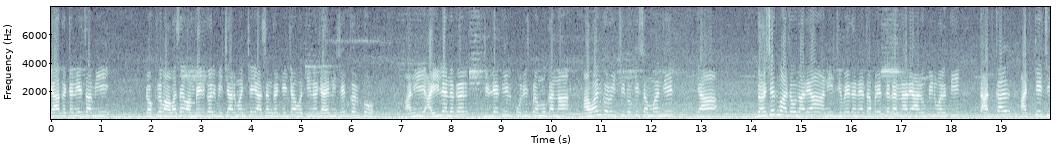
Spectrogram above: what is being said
या घटनेचा मी डॉक्टर बाबासाहेब आंबेडकर विचारमंच या संघटनेच्या वतीनं जाहीर निषेध करतो आणि अहिल्यानगर जिल्ह्यातील पोलीस प्रमुखांना आवाहन करू इच्छितो की संबंधित त्या दहशत माजवणाऱ्या आणि जिवे घेण्याचा प्रयत्न करणाऱ्या आरोपींवरती तात्काळ अटकेची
